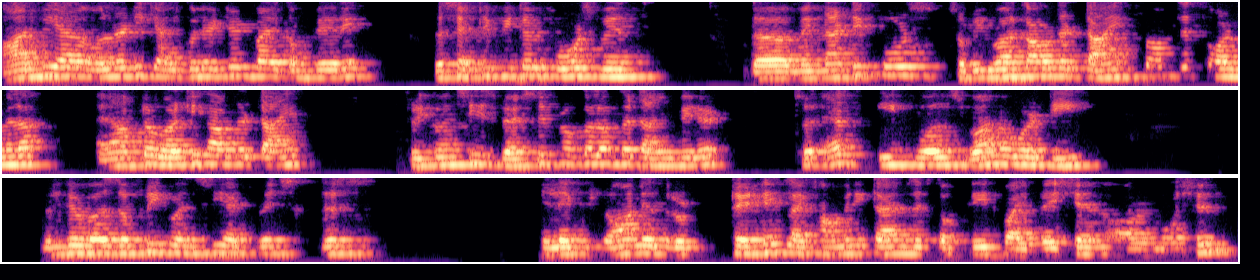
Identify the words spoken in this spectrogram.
RB are already calculated by comparing the centripetal force with the magnetic force. So we work out the time from this formula. And after working out the time, frequency is reciprocal of the time period. So F equals 1 over T will give us the frequency at which this electron is rotating, like how many times it complete vibration or motion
